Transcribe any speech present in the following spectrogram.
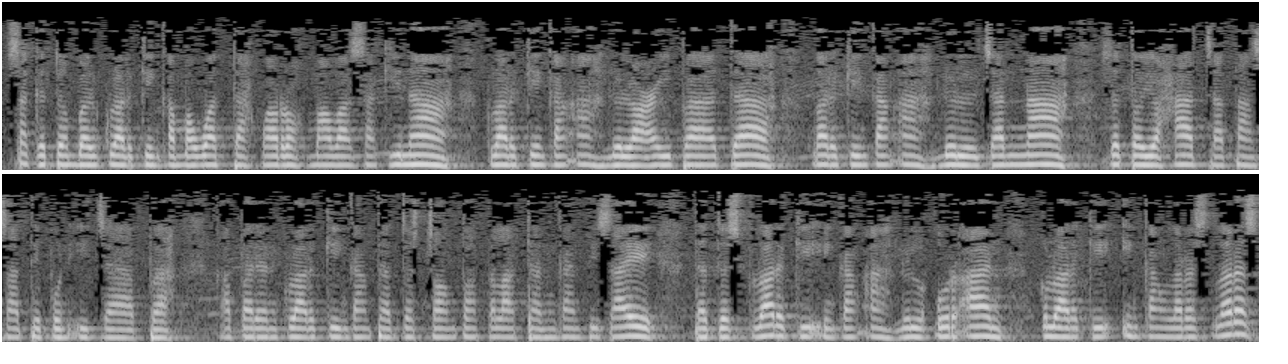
saged tombal keluarga ingkang mawaddah warahmah wasakinah, keluarga ingkang ahlul ibadah, keluarga ingkang ahlul jannah, sedaya hajatan satipun ijabah. Kabaran keluarga ingkang dados contoh teladan kanthi sae, dados keluarga ingkang ahlul Quran, keluarga ingkang leres-leres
